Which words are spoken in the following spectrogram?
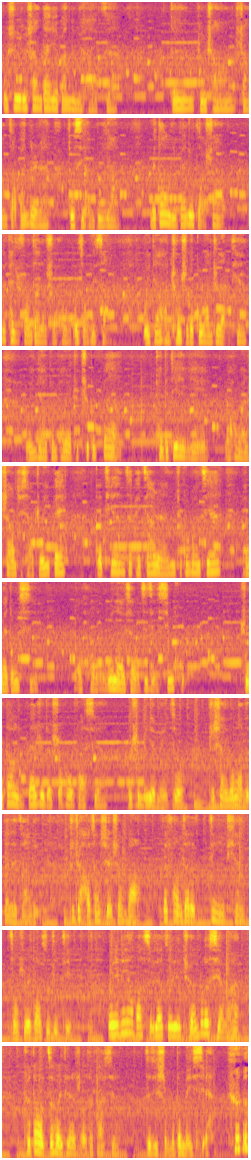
我是一个上大夜班的女孩子，跟平常上早班的人作息很不一样。每到礼拜六早上要开始放假的时候，我总会想，我一定要很充实的过完这两天。我一定要跟朋友去吃个饭，看个电影，然后晚上去小酌一杯，隔天再陪家人去逛逛街，买买东西，然后慰劳一下我自己的辛苦。直到礼拜日的时候，发现我什么也没做，只想慵懒的待在家里。这就好像学生吧，在放假的第一天，总是会告诉自己，我一定要把暑假作业全部都写完。可到了最后一天的时候，才发现自己什么都没写。呵呵。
